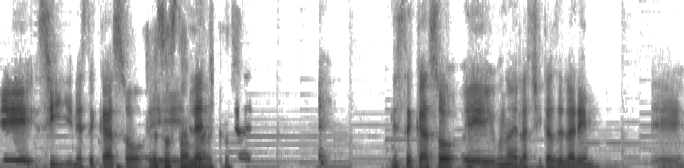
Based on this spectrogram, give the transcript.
eh, sí, en este caso. Eso eh, está la mal. chica- en este caso, eh, una de las chicas del harem, eh,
